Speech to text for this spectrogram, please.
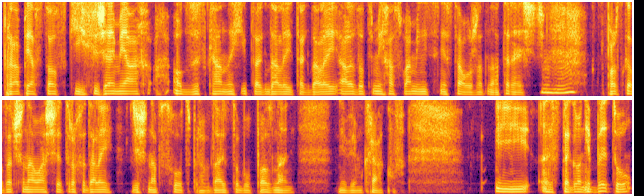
prapiastowskich ziemiach odzyskanych i tak dalej, i tak dalej, ale za tymi hasłami nic nie stało, żadna treść. Polska zaczynała się trochę dalej gdzieś na wschód, prawda? To był Poznań, nie wiem, Kraków. I z tego niebytu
